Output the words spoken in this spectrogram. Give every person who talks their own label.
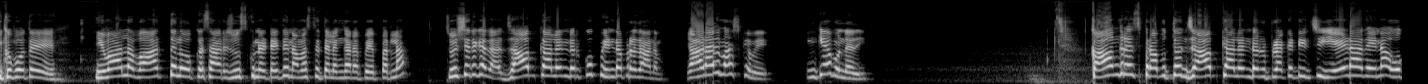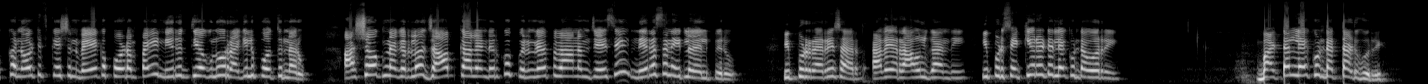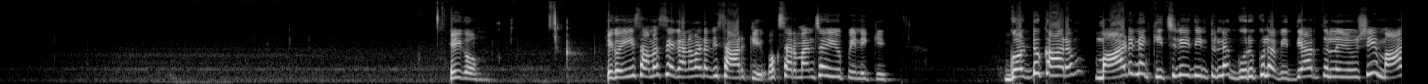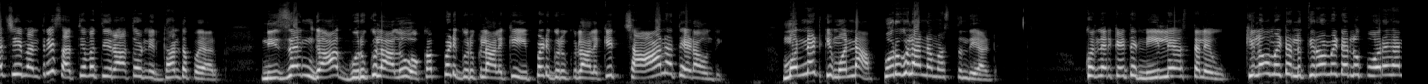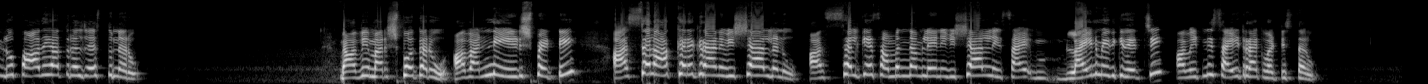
Speaker 1: ఇకపోతే ఇవాళ వార్తలు ఒకసారి చూసుకున్నట్టయితే నమస్తే తెలంగాణ పేపర్లో. చూశారు కదా జాబ్ క్యాలెండర్కు పిండ ప్రదానం ఏడాది మాస్కవే ఇంకేమున్నది? కాంగ్రెస్ ప్రభుత్వం జాబ్ క్యాలెండర్ ప్రకటించి ఏడాదైనా ఒక్క నోటిఫికేషన్ వేయకపోవడంపై నిరుద్యోగులు రగిలిపోతున్నారు. అశోక్ నగర్లో జాబ్ క్యాలెండర్కు ప్రదానం చేసి నిరసన ఇట్లా తెలిపారు. ఇప్పుడు రరే సార్ అదే రాహుల్ గాంధీ ఇప్పుడు సెక్యూరిటీ లేకుండా ఓర్రి బట్టలు లేకుండా అత్త ఇగో ఇగో ఈ సమస్య కనబడది సార్కి. ఒకసారి మంచిగా చూపి గొడ్డు కారం మాడిన కిచిడి తింటున్న గురుకుల విద్యార్థులను చూసి మాజీ మంత్రి సత్యవతి రాథోడ్ నిర్ఘాంతపోయారు. నిజంగా గురుకులాలు ఒకప్పటి గురుకులాలకి ఇప్పటి గురుకులాలకి చాలా తేడా ఉంది. మొన్నటికి మొన్న పురుగులన్నం వస్తుంది అంటారు కొందరికైతే నీళ్ళే వస్తలేవు. కిలోమీటర్లు కిలోమీటర్లు పోరగన్లు పాదయాత్రలు చేస్తున్నారు. అవి మర్చిపోతారు. అవన్నీ ఇడిచిపెట్టి అస్సలు అక్కడికి రాని విషయాలను అస్సలకే సంబంధం లేని విషయాల్ని సై లైన్ మీదకి తెచ్చి అవిటిని సైడ్ ట్రాక్ పట్టిస్తారు.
